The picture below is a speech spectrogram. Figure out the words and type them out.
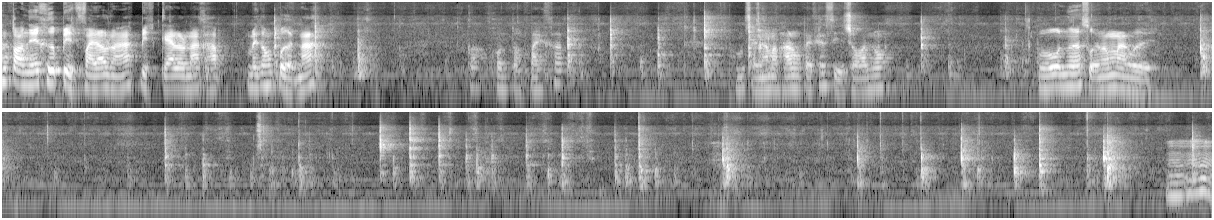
ขั้นตอนนี้คือปิดไฟแล้วนะ ปิดแก๊สแล้วนะครับ ไม่ต้องเปิดนะ ก็คนต่อไปครับ ผมใส่น้ำมะพร้าวลงไปแค่สี่ช้อนเนาะโอ้เนื้อสวยมากๆเลยอืม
